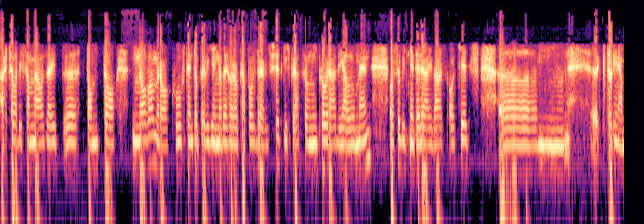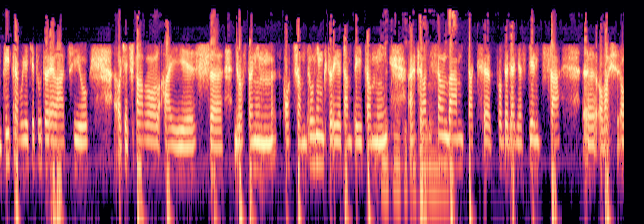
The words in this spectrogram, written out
a chcela by som naozaj v tomto novom roku, v tento prvý deň nového roka pozdraviť všetkých pracovníkov Rádia Lumen, osobitne teda aj vás, otec, um, ktorý nám pripravujete túto reláciu, otec Pavol aj s dôstojným otcom druhým, ktorý je tam prítomný. A chcela by som vám tak povedať a zdieľiť sa e, o, vaš, o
